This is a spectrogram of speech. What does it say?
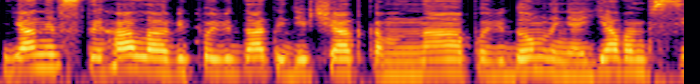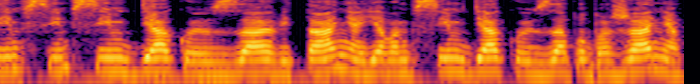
Я не встигала відповідати дівчаткам на повідомлення. Я вам всім, всім, всім дякую за вітання. Я вам всім дякую за побажання.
